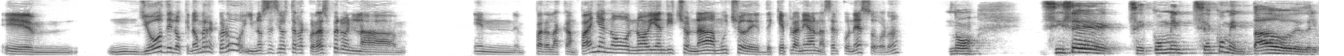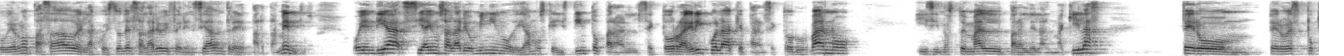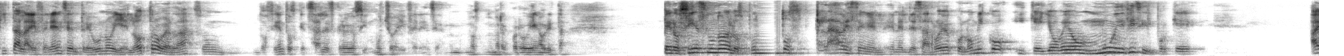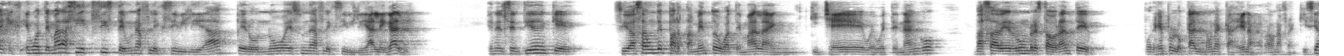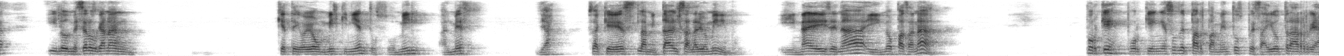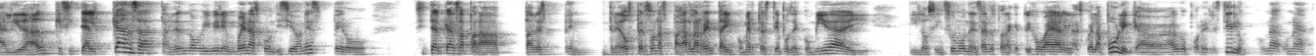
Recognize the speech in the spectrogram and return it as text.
Em, yo de lo que no me recuerdo, y no sé si vos te recordás, pero en la, en, para la campaña no, no habían dicho nada mucho de, de qué planean hacer con eso, ¿verdad? No, sí se, se, se, ha comentado desde el gobierno pasado en la cuestión del salario diferenciado entre departamentos. Hoy en día sí hay un salario mínimo, digamos que distinto para el sector agrícola que para el sector urbano y si no estoy mal para el de las maquilas, pero, pero es poquita la diferencia entre uno y el otro, ¿verdad? Son 200 quetzales, creo yo, sin mucho de diferencia. No, me recuerdo bien ahorita pero sí es uno de los puntos claves en el, desarrollo económico y que yo veo muy difícil porque en Guatemala sí existe una flexibilidad, pero no es una flexibilidad legal, en el sentido en que si vas a un departamento de Guatemala en Quiché o Huehuetenango, vas a ver un restaurante, por ejemplo, local, no una cadena, ¿verdad? Una franquicia, y los meseros ganan ¿qué te digo yo? 1.500 o 1.000 al mes, ¿ya? O sea que es la mitad del salario mínimo. Y nadie dice nada y no pasa nada. ¿Por qué? Porque en esos departamentos pues hay otra realidad que si te alcanza, tal vez no vivir en buenas condiciones, pero sí te alcanza para tal vez entre dos personas pagar la renta y comer tres tiempos de comida y, y los insumos necesarios para que tu hijo vaya a la escuela pública o algo por el estilo. Una, una,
